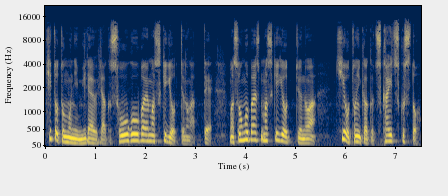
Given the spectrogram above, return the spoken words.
木とともに未来を開く総合バイオマス企業っていうのがあって、まあ、総合バイオマス企業っていうのは木をとにかく使い尽くすと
